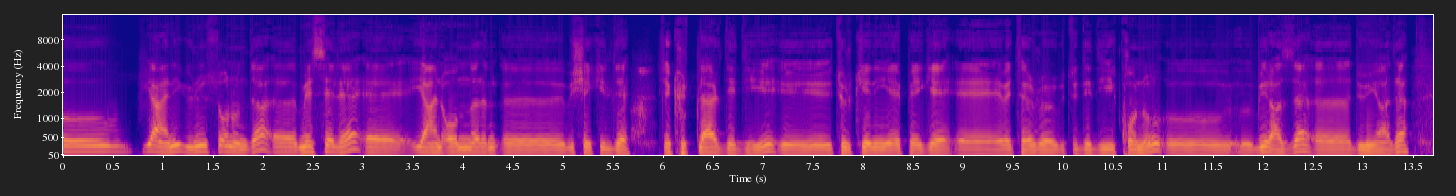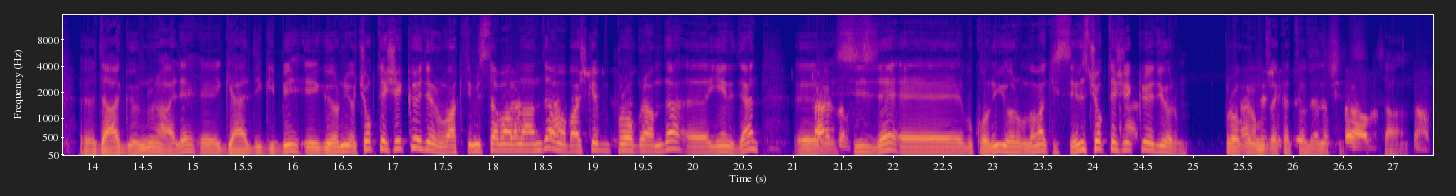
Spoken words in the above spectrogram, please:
yani günün sonunda e, mesele e, yani onların e, bir şekilde işte Kürtler dediği e, Türkiye'nin YPG e, ve terör örgütü dediği konu e, biraz da e, dünyada e, daha görünür hale e, geldi gibi e, görünüyor. Çok teşekkür ediyorum vaktimiz tamamlandı ben, ama başka bir programda e, yeniden e, sizle e, bu konuyu yorumlamak isteriz. Çok teşekkür evet. ediyorum programımıza katıldığınız için. Sağ olun. Sağ olun. Sağ olun.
